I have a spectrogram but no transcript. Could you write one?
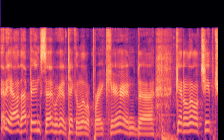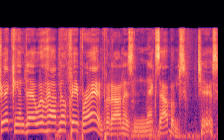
anyhow, that being said, we're going to take a little break here and uh, get a little cheap trick, and uh, we'll have Milk Crate Brian put on his next albums. Cheers.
